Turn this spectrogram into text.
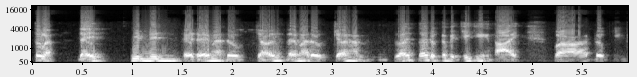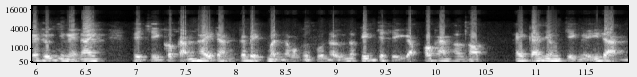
Tức là để winning để để mà được trở để mà được trở thành tới tới được cái vị trí hiện tại và được những cái thứ như ngày nay thì chị có cảm thấy rằng cái việc mình là một người phụ nữ nó khiến cho chị gặp khó khăn hơn không? Hay cá nhân chị nghĩ rằng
